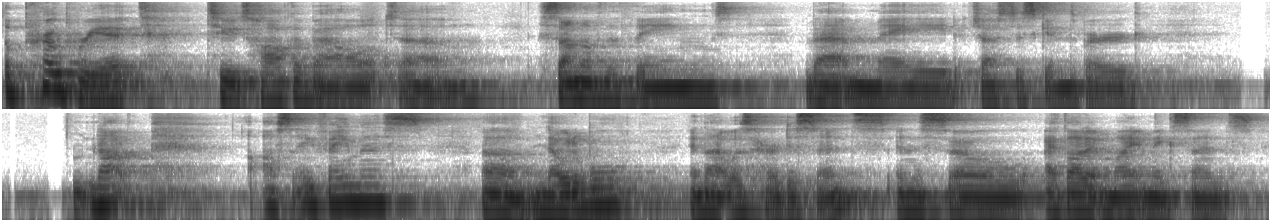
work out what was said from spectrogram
appropriate to talk about um, some of the things that made Justice Ginsburg not, I'll say famous, um, notable, and that was her dissents. And so I thought it might make sense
